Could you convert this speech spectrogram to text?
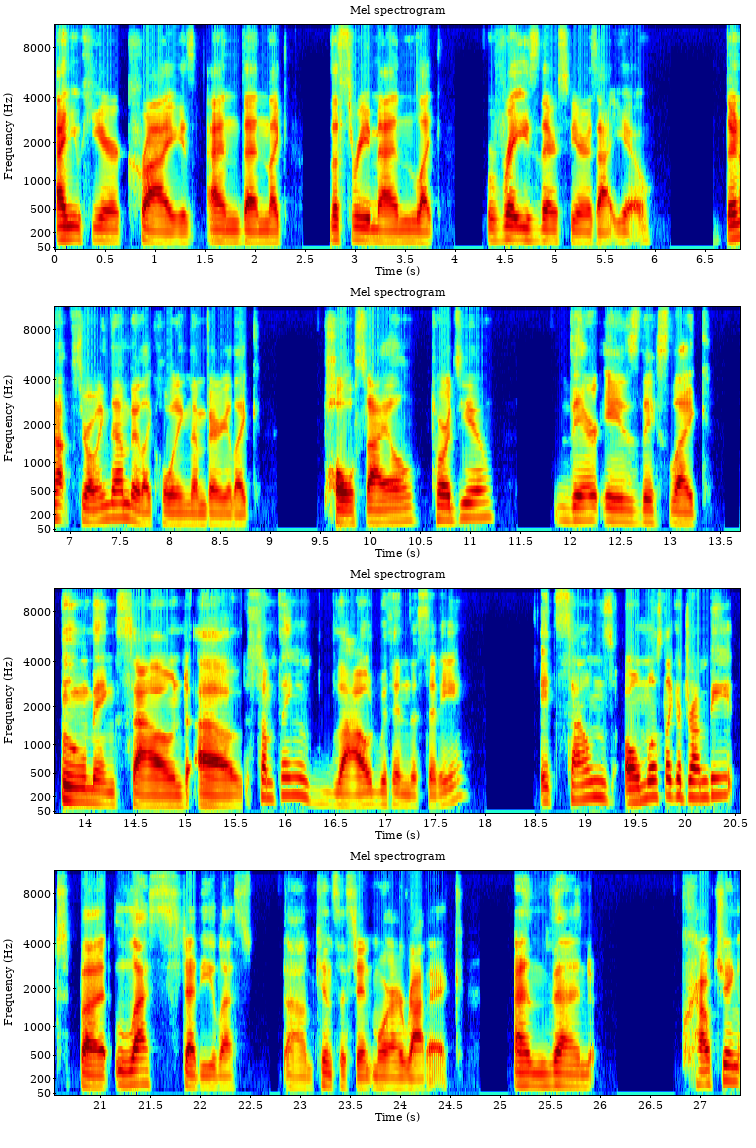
And you hear cries, and then like the three men like raise their spears at you. They're not throwing them, they're like holding them very like pole style towards you. There is this like booming sound of something loud within the city. It sounds almost like a drum beat, but less steady, less um, consistent, more erratic and then crouching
